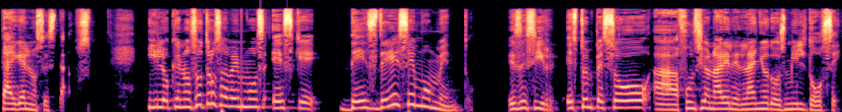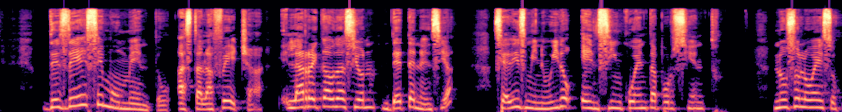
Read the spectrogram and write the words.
caiga en los estados. Y lo que nosotros sabemos es que desde ese momento, es decir, esto empezó a funcionar en el año 2012, desde ese momento hasta la fecha, la recaudación de tenencia se ha disminuido en 50%. No solo eso,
